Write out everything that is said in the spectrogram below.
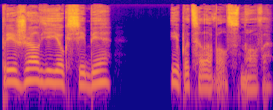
прижал ее к себе и поцеловал снова.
